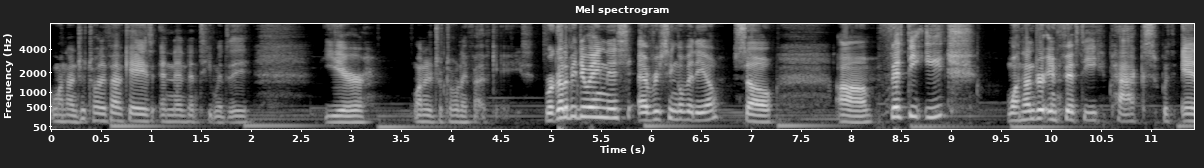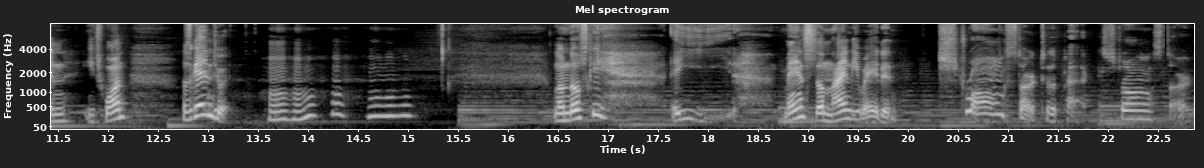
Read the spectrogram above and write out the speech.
125Ks, and then the team of the year 125k We're going to be doing this every single video. So, um, 50 each, 150 packs within each one. Let's get into it. Lewandowski, hey, man, still 90 rated. Strong start to the pack. Strong start.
